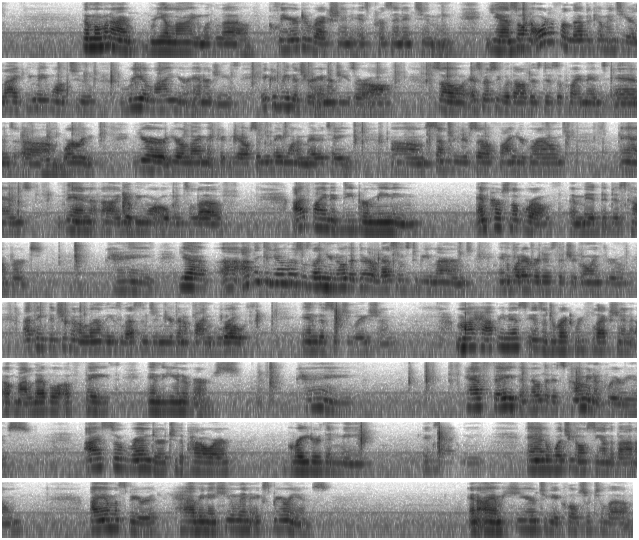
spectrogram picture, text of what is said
The moment I realign with love, clear direction is presented to me. Yeah, so in order for love to come into your life, you may want to realign your energies. It could be that your energies are off. So, especially with all this disappointment and um, worry, your your alignment could be off. So you may want to meditate, um, center yourself, find your ground, and then uh, you'll be more open to love. I find a deeper meaning and personal growth amid the discomfort. Okay. Yeah, uh, I think the universe is letting you know that there are lessons to be learned in whatever it is that you're going through. I think that you're going to learn these lessons and you're going to find growth in this situation. My happiness is a direct reflection of my level of faith in the universe. Okay. Have faith and know that it's coming, Aquarius. I surrender to the power greater than me. Exactly. And what you don't see on the bottom. I am a spirit having a human experience. and I am here to get closer to love.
